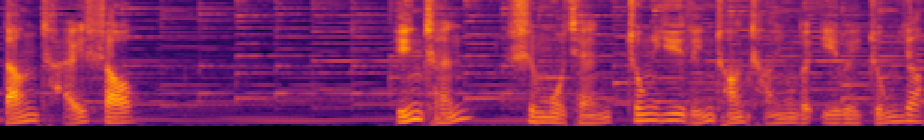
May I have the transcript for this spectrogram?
当柴烧。阴沉是目前中医临床常用的一味中药，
